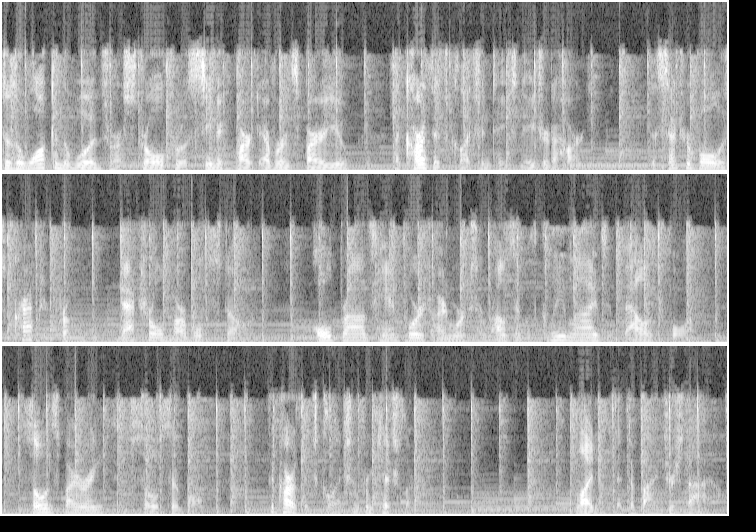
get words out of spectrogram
Does a walk in the woods or a stroll through a scenic park ever inspire you? The Carthage collection takes nature to heart. The center bowl is crafted from natural marbled stone. Old bronze hand-forged ironwork surrounds it with clean lines and balanced form. So inspiring and so simple. The Carthage collection from Kichler. Lighting that defines your style.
